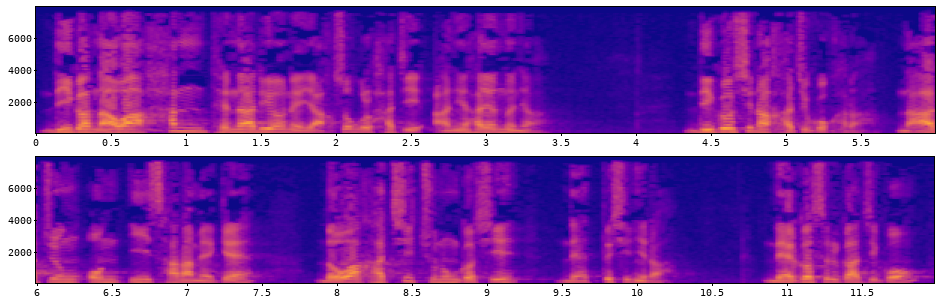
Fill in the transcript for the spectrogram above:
네가 나와 한 데나리온의 약속을 하지 아니하였느냐? 네 것이나 가지고 가라. 나중 온 이 사람에게 너와 같이 주는 것이 내 뜻이니라. 내 것을 가지고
